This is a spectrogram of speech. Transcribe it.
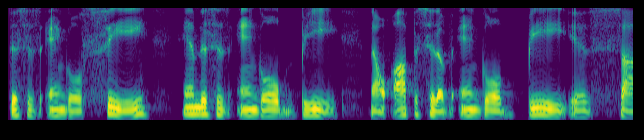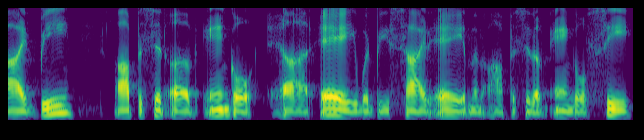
This is angle C, and this is angle B. Now, opposite of angle B is side B, Opposite of angle uh, A would be side A, and then opposite of angle C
